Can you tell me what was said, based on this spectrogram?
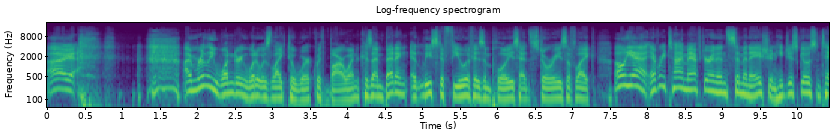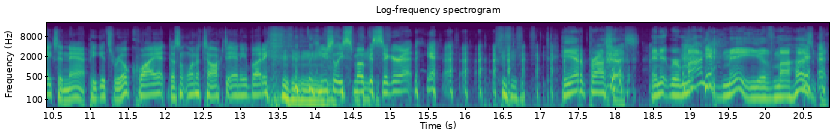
I I'm really wondering what it was like to work with Barwin because I'm betting at least a few of his employees had stories of like, oh yeah, every time after an insemination, he just goes and takes a nap. He gets real quiet, doesn't want to talk to anybody. Usually smoke a cigarette. He had a process, and it reminded me of my husband.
